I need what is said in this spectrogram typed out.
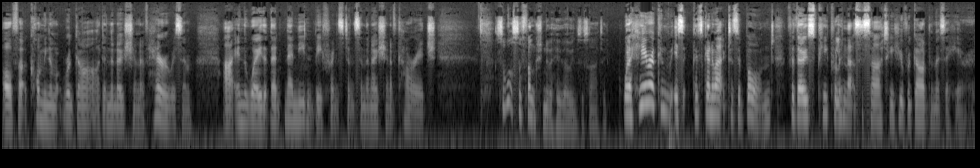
of uh, communal regard in the notion of heroism uh, in the way that there, there needn't be, for instance, in the notion of courage. So, what's the function of a hero in society? Well, a hero can, is, is going to act as a bond for those people in that society who regard them as a hero.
